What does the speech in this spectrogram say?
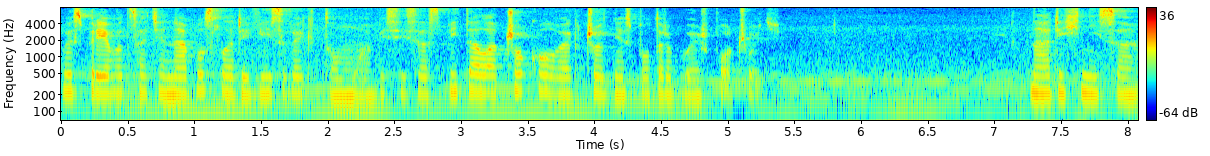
Tvoj sprievodca ťa naposledy výzve k tomu, aby si sa spýtala čokoľvek, čo dnes potrebuješ počuť. Nadýchni sa.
